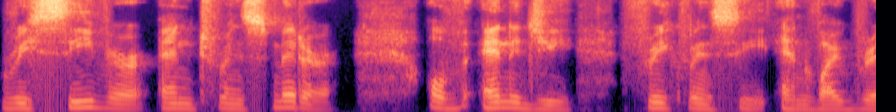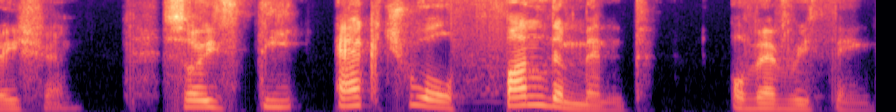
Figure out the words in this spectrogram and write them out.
receiver, and transmitter of energy, frequency, and vibration. So it's the actual fundament of everything.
